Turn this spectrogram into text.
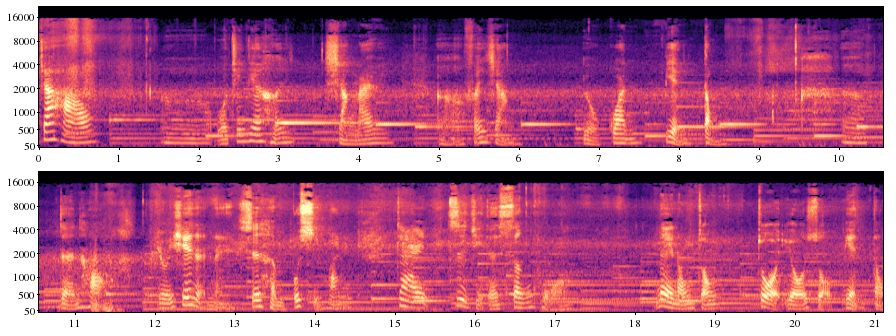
家好，嗯，我今天很想来，呃，分享有关变动。嗯、人哈，有一些人呢是很不喜欢在自己的生活内容中做有所变动，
